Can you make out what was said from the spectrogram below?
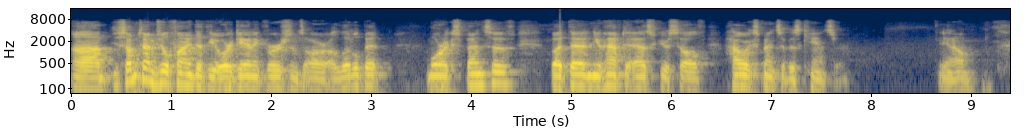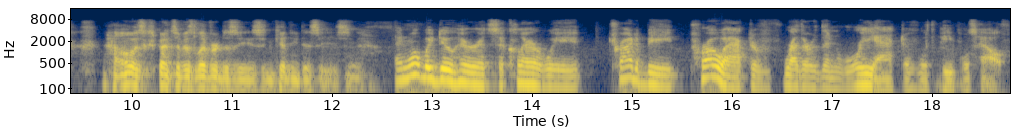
Uh, sometimes you'll find that the organic versions are a little bit more expensive, but then you have to ask yourself, how expensive is cancer? You know, how expensive is liver disease and kidney disease? And what we do here at St. Clair, we try to be proactive rather than reactive with people's health.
